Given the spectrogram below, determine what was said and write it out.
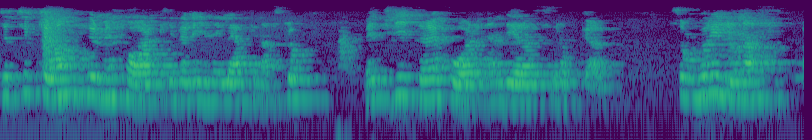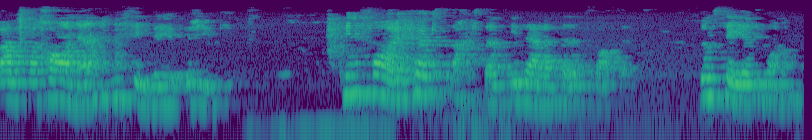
Jag tycker om hur min far kliver in i läkarnas flock med ett vitare hår än deras rockar. Som gorillornas alfahane med silvrig rygg. Min far är högt aktad i lärarsällskapet. De säger till honom,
